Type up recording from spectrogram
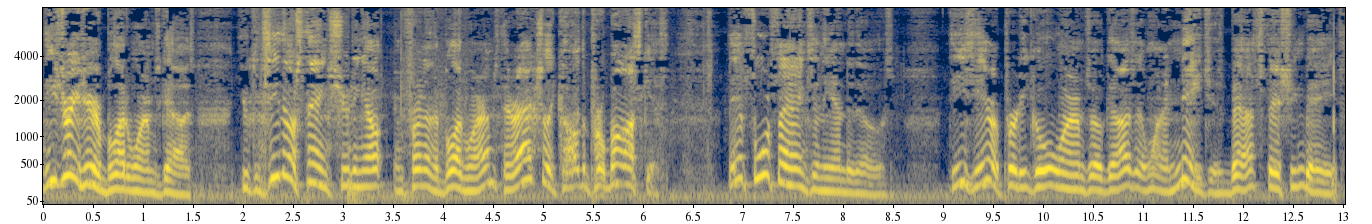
These right here are bloodworms, guys. You can see those things shooting out in front of the bloodworms. They're actually called the proboscis. They have four fangs in the end of those. These here are pretty cool worms, though, guys. They're one of nature's best fishing baits.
